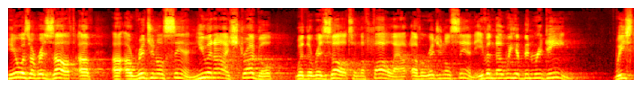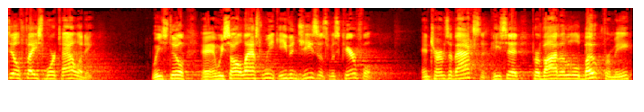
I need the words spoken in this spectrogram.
Here was a result of uh, original sin. You and I struggle with the results and the fallout of original sin. Even though we have been redeemed, we still face mortality. We still, and we saw last week, even Jesus was careful in terms of accident. He said, provide a little boat for me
